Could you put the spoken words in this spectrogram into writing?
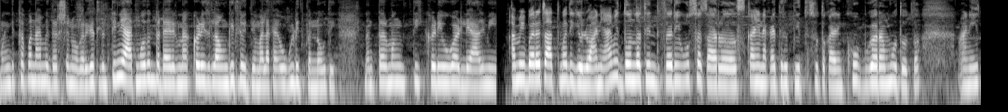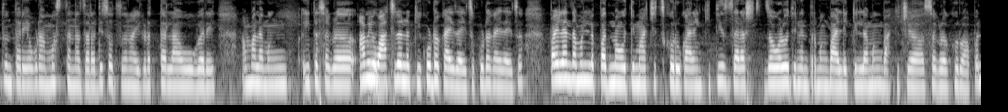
मग इथं पण आम्ही दर्शन वगैरे घेतलं. तिने आतमधून तर डायरेक्ट ना कडीच लावून घेतली होती मला काही उघडीत पण नव्हती. नंतर मग ती कडी उघडली आम्ही आम्ही बरेच आतमध्ये गेलो आणि आम्ही दोनदा तीनदा तरी उसाचा रस काही ना काहीतरी पितच होतो कारण खूप गरम होत होतं. आणि इथून तर एवढा मस्त नजारा दिसत होता ना इकडं तलाव वगैरे. आम्हाला मग इथं सगळं आम्ही वाचलं नक्की कुठं काय जायचं कुठं काय जायचं. पहिल्यांदा म्हणलं पद्मावती माचीच करू कारण की तीच जरा जवळ होती नंतर मग बाले किल्ला मग बाकीचं सगळं करू आपण.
